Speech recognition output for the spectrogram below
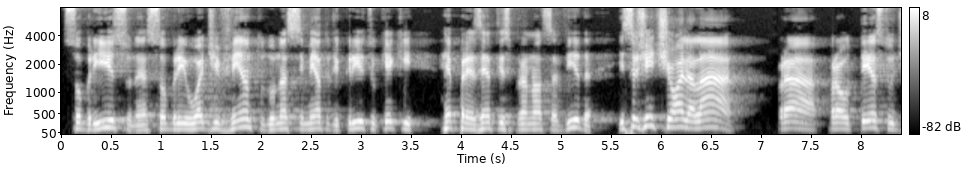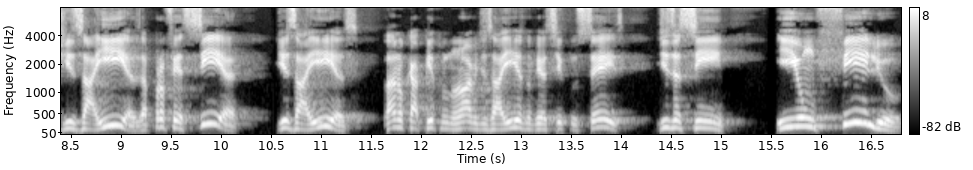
sobre isso, né, sobre o advento do nascimento de Cristo, o que, que representa isso para a nossa vida. E se a gente olha lá para o texto de Isaías, a profecia de Isaías, lá no capítulo 9 de Isaías, no versículo 6, diz assim: E um filho,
